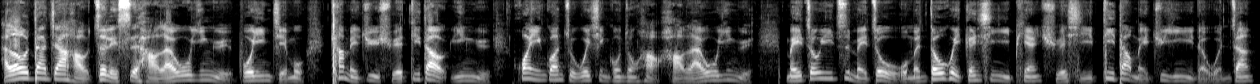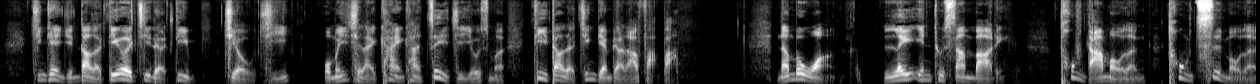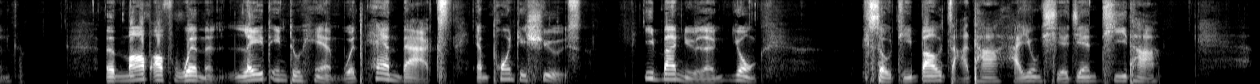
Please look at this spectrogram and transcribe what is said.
Hello，大家好，这里是好莱坞英语播音节目，看美剧学地道英语，欢迎关注微信公众号“好莱坞英语”。每周一至每周五，我们都会更新一篇学习地道美剧英语的文章。今天已经到了第二季的第九集，我们一起来看一看这一集有什么地道的经典表达法吧。Number one，lay into somebody，痛打某人，痛刺某人。A mob of women laid into him with handbags and pointy shoes。一般女人用手提包砸他，还用鞋尖踢他。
